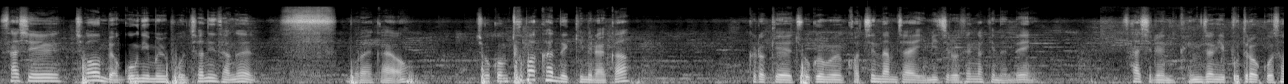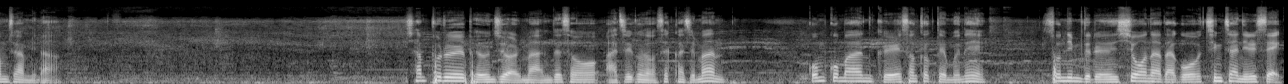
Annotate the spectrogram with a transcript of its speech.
사실 처음 명국님을 본 첫인상은 뭐랄까요? 조금 투박한 느낌이랄까? 그렇게 조금은 거친 남자의 이미지로 생각했는데 사실은 굉장히 부드럽고 섬세합니다. 샴푸를 배운 지 얼마 안 돼서 아직은 어색하지만 꼼꼼한 그의 성격 때문에 손님들은 시원하다고 칭찬 일색.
